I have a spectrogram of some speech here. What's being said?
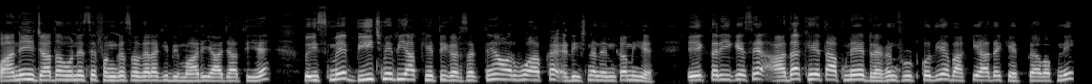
पानी ज़्यादा होने से फंगस वगैरह की बीमारी आ जाती है तो इसमें बीच में भी आप खेती कर सकते हैं और वो आपका एडिशनल इनकम ही है। एक तरीके से आधा खेत आपने ड्रैगन फ्रूट को दिया बाकी आधे खेत पे आप अपनी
